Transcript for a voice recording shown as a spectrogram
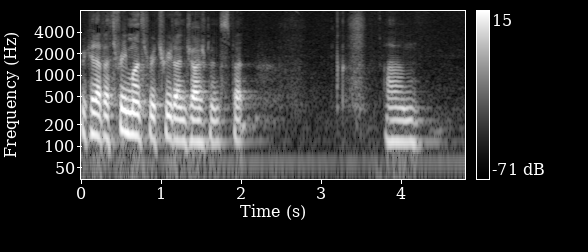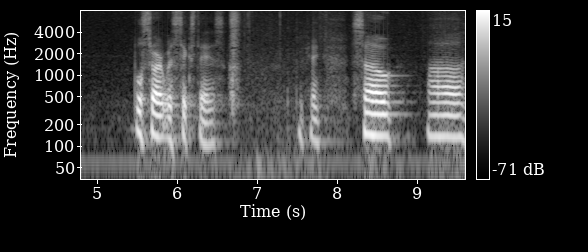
We could have a three month retreat on judgments, but um, we'll start with six days. okay, so. Uh,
